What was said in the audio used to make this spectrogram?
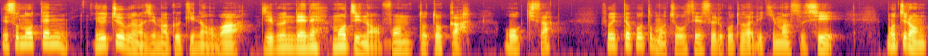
で、その点、YouTube の字幕機能は自分でね、文字のフォントとか大きさ、そういったことも調整することができますし、もちろん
